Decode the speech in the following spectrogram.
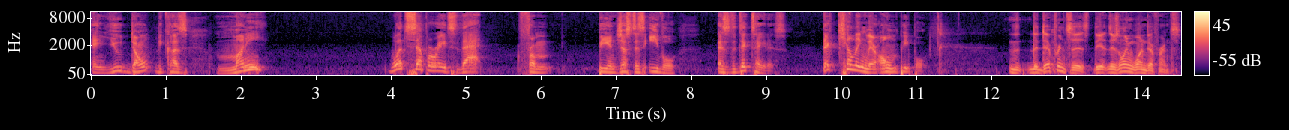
and you don't because money, what separates that from being just as evil as the dictators? They're killing their own people. The, difference is the, there's only one difference,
